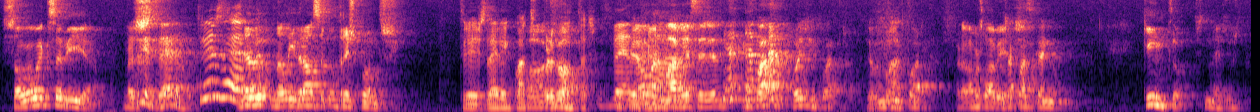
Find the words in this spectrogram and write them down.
Só eu é que sabia. Mas 3-0. 3-0. na, na liderança com 3 pontos. 3-0 em 4 Oh, perguntas. Pedro, Vamos lá ver se a gente. Em 4? Hoje em 4. Já vamos no quatro. quarto. Agora vamos lá ver. Já quase ganhou. Quinto. Isto não é justo.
